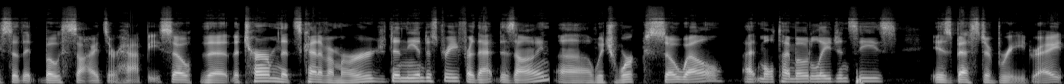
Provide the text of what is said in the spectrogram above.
so that both sides are happy. So the the term that's kind of emerged in the industry for that design, uh, which works so well at multimodal agencies, is best of breed. Right?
